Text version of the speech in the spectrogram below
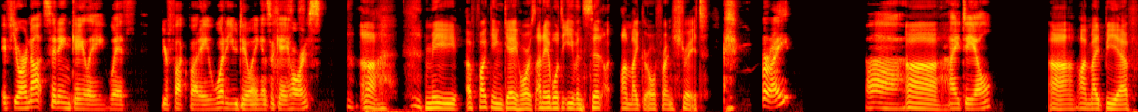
if you are not sitting gaily with your fuck buddy, what are you doing as a gay horse? Ah, me, a fucking gay horse, unable to even sit on my girlfriend straight. Right? Ah, Ah, ideal. Uh, on my BF,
